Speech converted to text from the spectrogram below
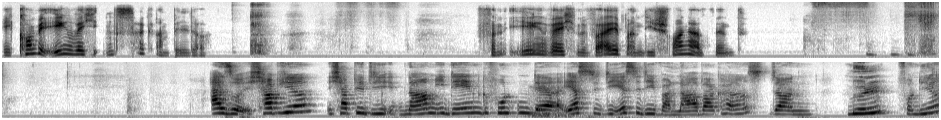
Hier kommen mir irgendwelche Instagram-Bilder. Von irgendwelchen Weibern, die schwanger sind. Also, ich habe hier, ich habe hier die Namenideen gefunden. Der erste, die erste Idee war Labercast, dann Müll von dir.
